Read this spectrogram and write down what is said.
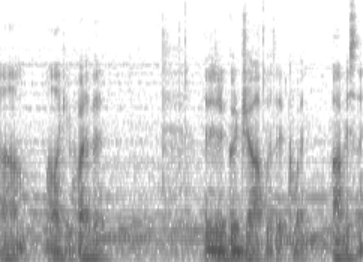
Um, I like it quite a bit. They did a good job with it, quite obviously.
